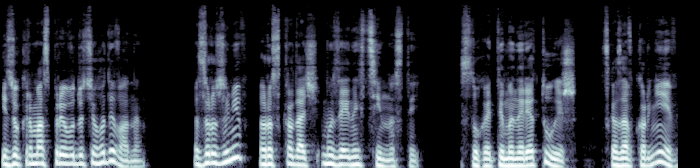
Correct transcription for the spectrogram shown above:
і, зокрема, з приводу цього дивана. Зрозумів розкрадач музейних цінностей? Слухай, ти мене рятуєш, сказав Корнієв,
